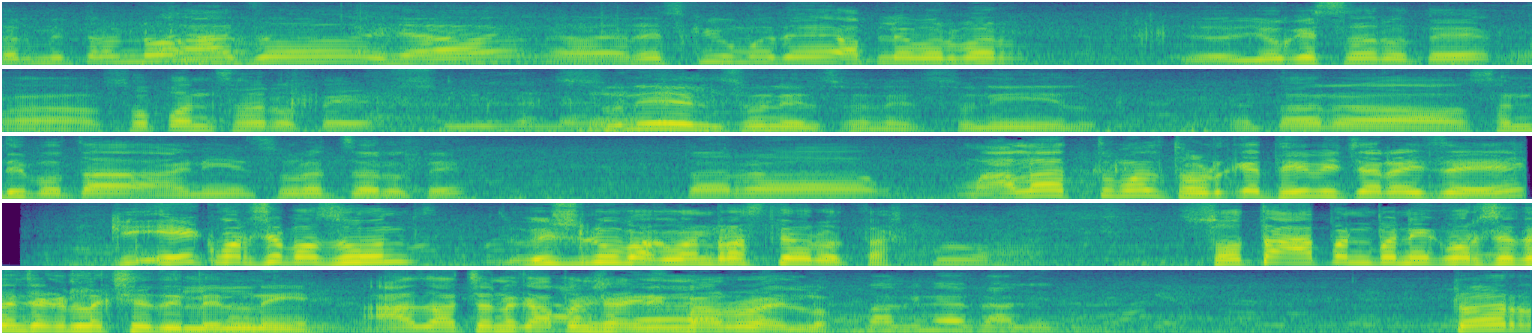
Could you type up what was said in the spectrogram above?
तर मित्रांनो आज ह्या रेस्क्यूमध्ये आपल्याबरोबर योगेश सर होते सोपन सर होते. सुनील सुनील सुनील सुनील नंतर संदीप होता आणि सूरज सर होते. तर मला तुम्हाला थोडक्यात हे विचारायचं आहे की एक वर्षापासून विष्णू भगवान रस्त्यावर होता. स्वतः आपण पण एक वर्ष त्यांच्याकडे लक्ष दिलेलं नाही. आज अचानक आपण शायनिंग मारून राहिलो. बघण्यात आले तर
